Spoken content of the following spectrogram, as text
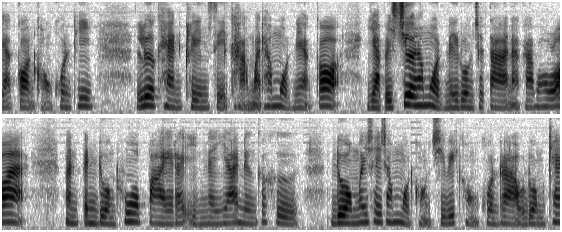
ยากรณ์ของคนที่เลือกแฮนด์ครีมสีขาวมาทั้งหมดเนี่ยก็อย่าไปเชื่อทั้งหมดในดวงชะตานะคะ เพราะว่ามันเป็นดวงทั่วไปและอีกในย่าหนึ่งก็คือ ดวงไม่ใช่ทั้งหมดของชีวิตของคนเรา ดวงแค่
